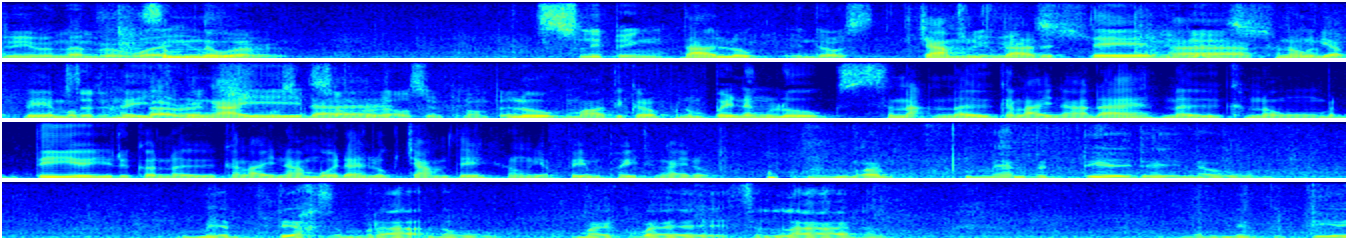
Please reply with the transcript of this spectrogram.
Do you remember where Some you newer. were sleeping តើលោក in those ចាំ three ដែរ weeks, ទេ20ថា days? ក្នុងរយៈ Was- ពេល was that in 20 barracks? ថ្ងៃ Was it ដែល somewhere else in Phnom Penh? លោកមកទីក្រុងភ្នំពេញហ្នឹងលោកស្នាក់នៅកន្លែងណាដែរនៅក្នុងបន្ទាយឬក៏នៅកន្លែងណាមួយដែរលោកចាំទេក្នុងរយៈពេល20ថ្ងៃនោះអឺអត់មានបន្ទាយទេនៅមានផ្ទះសម្រាប់នៅក្បែរក្បែរសាលាហ្នឹងมันមានបន្ទាយ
